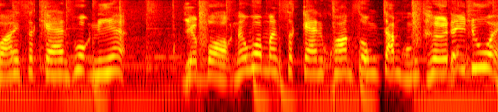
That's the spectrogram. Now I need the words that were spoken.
ไฟล์สแกนพวกเนี้ยอย่าบอกนะว่ามันสแกนความทรงจำของเธอได้ด้วย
